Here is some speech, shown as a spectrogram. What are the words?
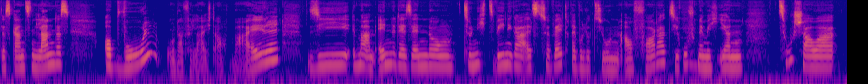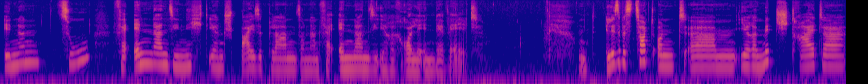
des ganzen Landes obwohl oder vielleicht auch weil sie immer am Ende der Sendung zu nichts weniger als zur Weltrevolution auffordert. Sie ruft nämlich ihren ZuschauerInnen zu, verändern Sie nicht Ihren Speiseplan, sondern verändern Sie Ihre Rolle in der Welt. Und Elizabeth Zott und ähm, ihre Mitstreiter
